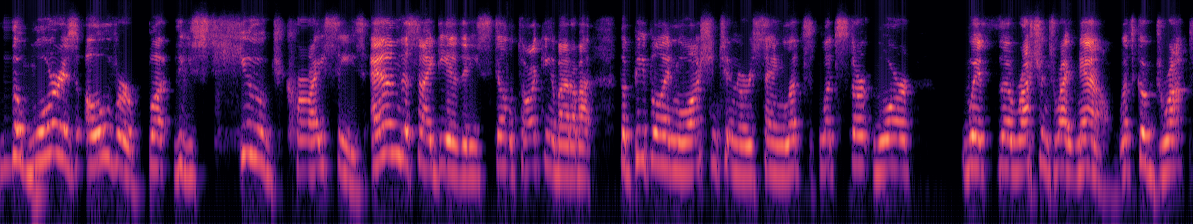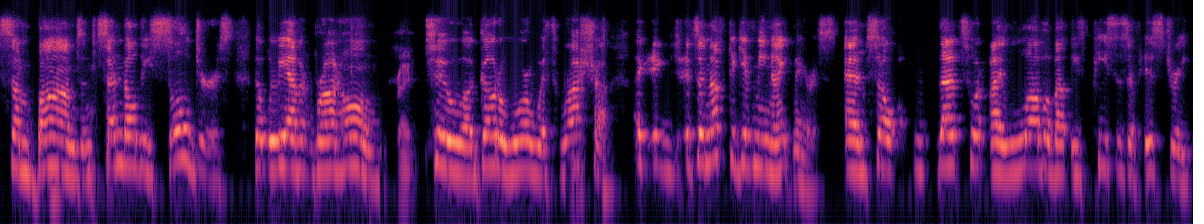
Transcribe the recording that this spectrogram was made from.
the war is over but these huge crises and this idea that he's still talking about about the people in washington are saying let's let's start war with the russians right now let's go drop some bombs and send all these soldiers that we haven't brought home Right. to uh, go to war with russia It- it- it's enough to give me nightmares and so that's what i love about these pieces of history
